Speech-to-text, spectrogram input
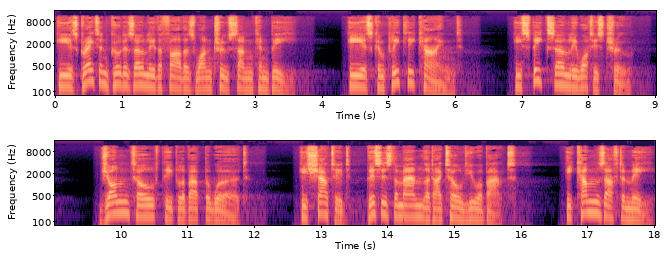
He is great and good as only the Father's one true Son can be. He is completely kind. He speaks only what is true. John told people about the word. He shouted, This is the man that I told you about. He comes after me.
